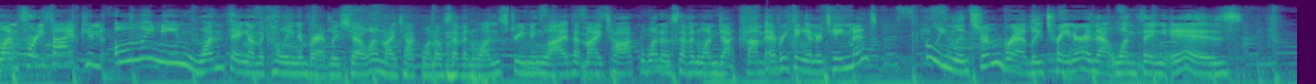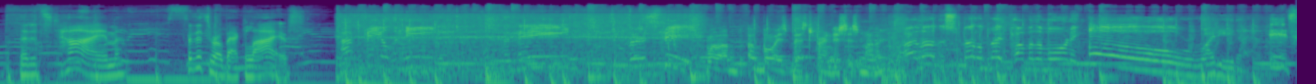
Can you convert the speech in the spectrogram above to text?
145 can only mean one thing on the Colleen and Bradley show on My Talk 1071, streaming live at MyTalk1071.com. Everything Entertainment. Colleen Lindstrom, Bradley Traynor, and that one thing is that it's time for the Throwback Live. I feel the need, the need for speed. Well, a, a boy's best friend is his mother. I love the smell of napalm in the morning. Alrighty then. It's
